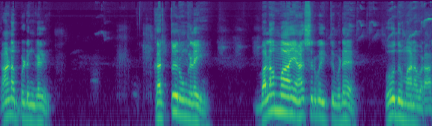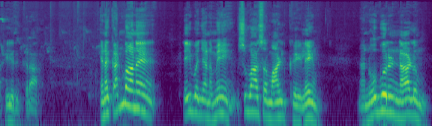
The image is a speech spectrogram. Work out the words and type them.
காணப்படுங்கள். கர்த்தர் உங்களை பலமாய் ஆசிர்வதித்து விட போதுமானவராக இருக்கிறார். எனக்கு அன்பான தெய்வ ஞானமே விசுவாச வாழ்க்கையிலே நான் ஒவ்வொரு நாளும்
